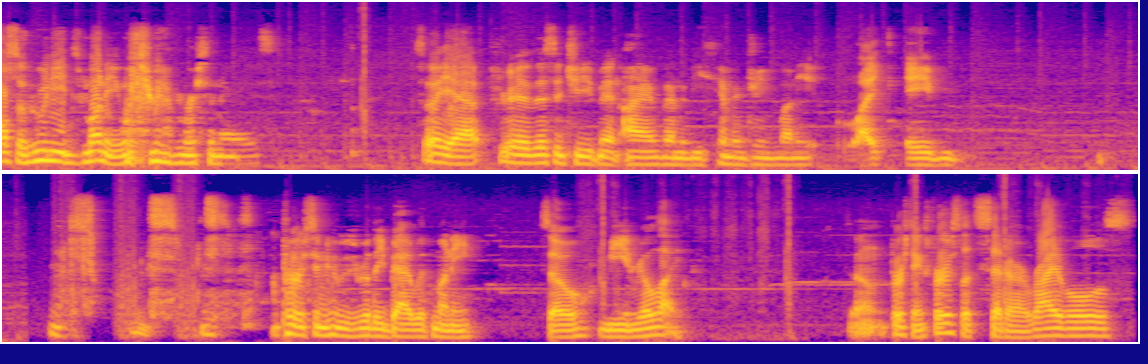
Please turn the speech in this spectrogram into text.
Also, who needs money when you have mercenaries? So yeah, for this achievement, I am going to be hemorrhaging money like a person who's really bad with money. So, me in real life. So, first things first, let's set our rivals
